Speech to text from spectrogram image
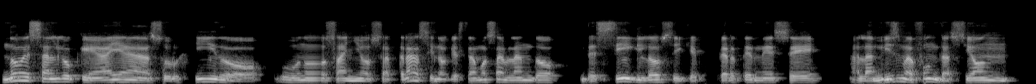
no es algo que haya surgido unos años atrás, sino que estamos hablando de siglos y que pertenece a la misma fundación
